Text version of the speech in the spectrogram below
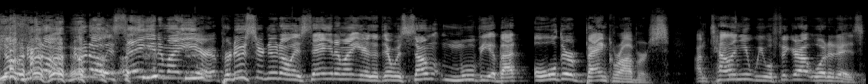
No, Nuno, Nuno is saying it in my ear. Producer Nuno is saying it in my ear that there was some movie about older bank robbers. I'm telling you, we will figure out what it is.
